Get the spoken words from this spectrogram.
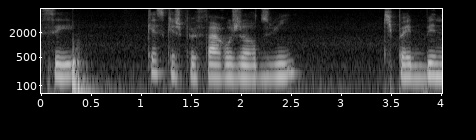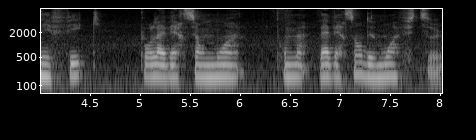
c'est qu'est-ce que je peux faire aujourd'hui qui peut être bénéfique pour la version de moi, pour la version de moi future?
